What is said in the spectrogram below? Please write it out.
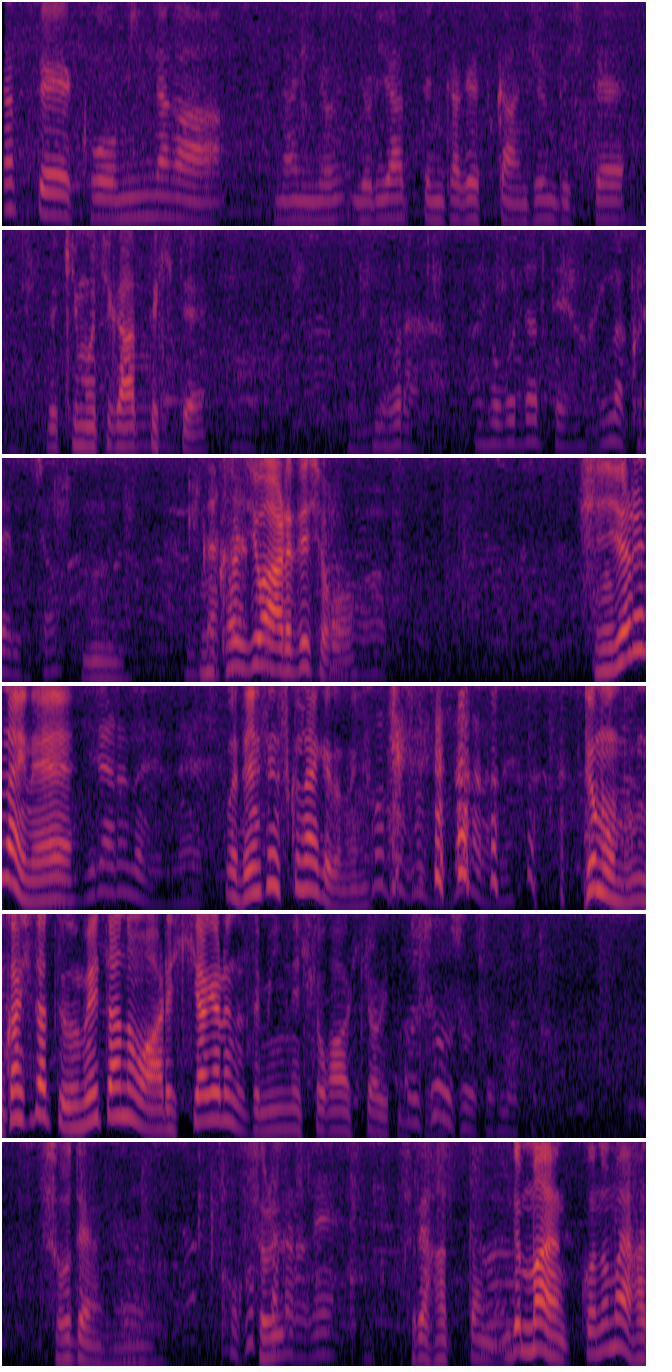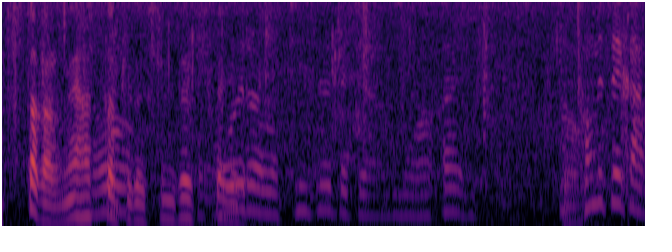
なってこうみんなが何よ寄り合って2ヶ月間準備してで気持ちが合ってきて、うん、でほらだって今くれんでしょ？昔は。あれでしょ、うんうん信じられないね。信じられないよね。まあ電線少ないけどね。そうそうそうそうだからね。でも昔だって埋めたのはあれ引き上げるんだってみんな人が引き上げてそうますそうそうもちそうだよね、ろん。こそれそれ張ったんだ。でまあこの前張ってたからね。張ってたけど新設したけど。俺らが小さい時はもう若い。止めてから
